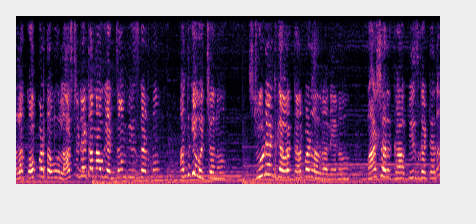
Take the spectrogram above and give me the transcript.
అలా కోప్పడతావు. లాస్ట్ డేట్ అన్నావు ఎగ్జామ్ ఫీజు కడతాం. అందుకే వచ్చాను. స్టూడెంట్కి ఎవరికి కనపడలేదురా నేను. మాస్టర్ ఫీజు కట్టాను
